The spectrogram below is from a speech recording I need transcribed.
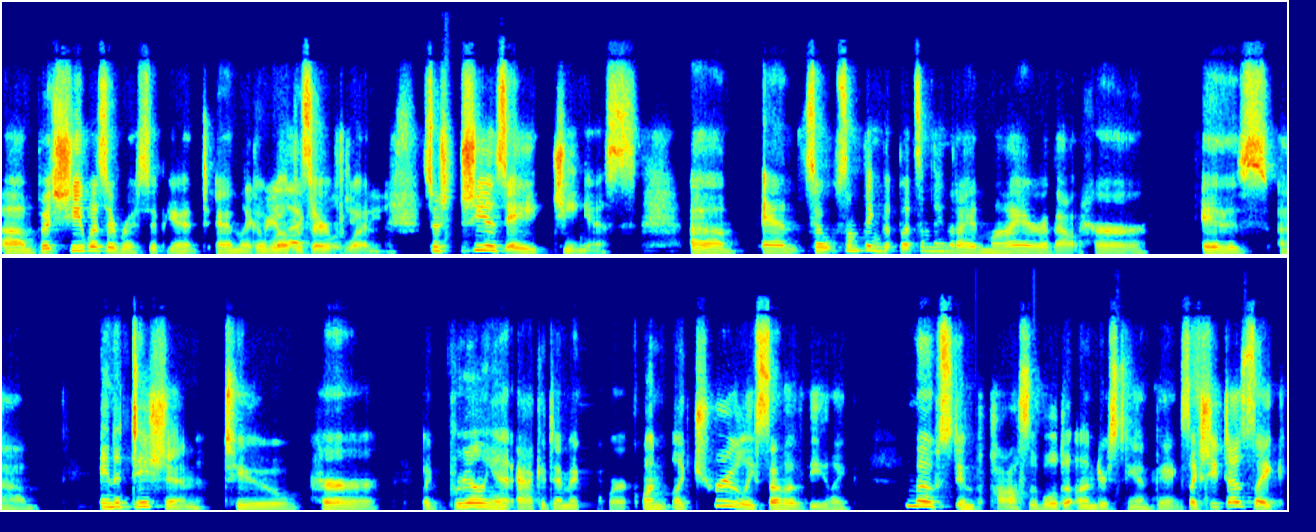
um, but she was a recipient and like, a well deserved one. So she is a genius, um, and so something that but something that I admire about her is, um, in addition to her like brilliant academic work on like truly some of the like most impossible to understand things. Like she does like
